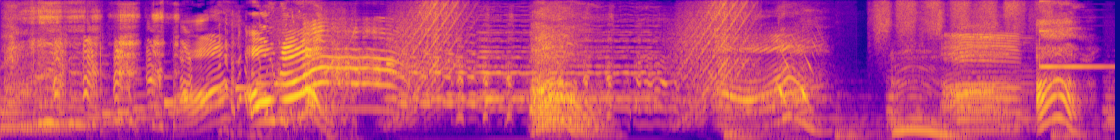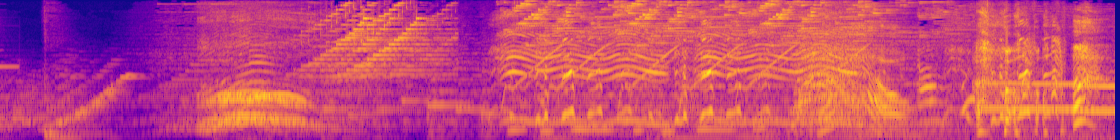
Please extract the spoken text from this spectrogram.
oh no. Mm. Um. Ah. Wow.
